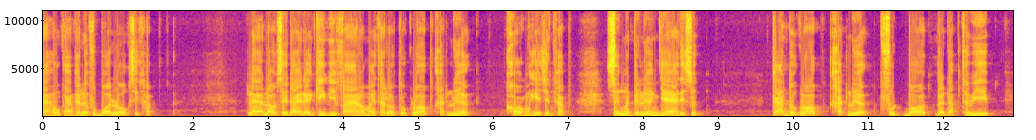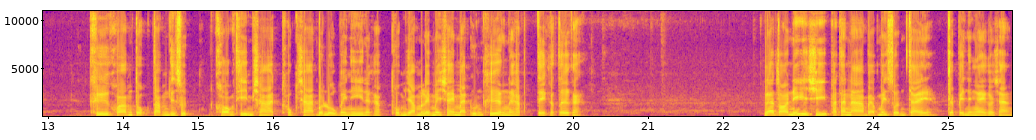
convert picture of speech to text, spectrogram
นะของการคัดเลือกฟุตบอลโลกสิครับ และเราเสียดายแรงกิ้งฟีฟ่าเราไหมถ้าเราตกรอบคัดเลือกของเอเชียนคัพซึ่งมันเป็นเรื่องแย่ที่สุด การตกรอบคัดเลือกฟุตบอลระดับทวีป คือความตกต่ำที่สุดของทีมชาติทุกชาติบนโลกใบนี้นะครับ ผมย้ำเลยไม่ใช่แมตช์อุ่นเครื่องนะครับ เตะกระเติกอะ่ะและตอนนี้อิชิพัฒนาแบบไม่สนใจจะเป็นยังไงก็ช่าง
